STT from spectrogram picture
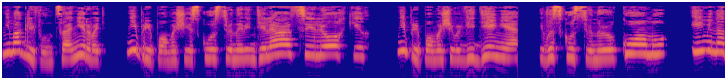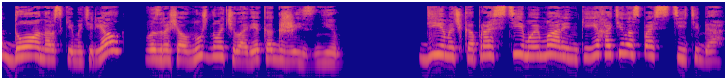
не могли функционировать ни при помощи искусственной вентиляции легких, ни при помощи введения в искусственную кому. Именно донорский материал возвращал нужного человека к жизни. «Димочка, прости, мой маленький, я хотела спасти тебя.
